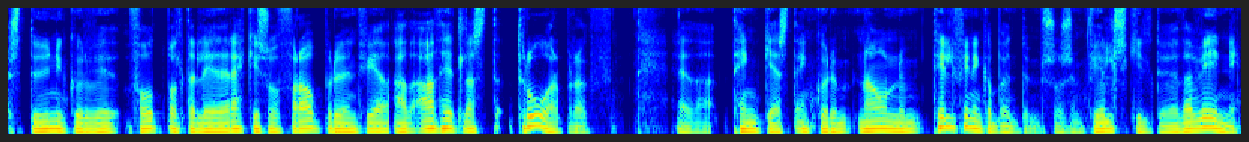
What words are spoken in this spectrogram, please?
stuðningur við fótballtalið er ekki svo frábriðin því að aðhyllast trúarbröð eða tengjast einhverjum nánum tilfinningaböndum svo sem fjölskyldu eða vini.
